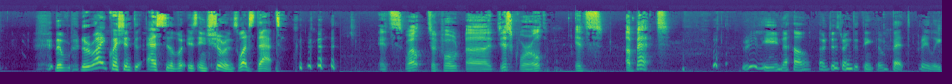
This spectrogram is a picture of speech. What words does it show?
the the right question to ask Silver is insurance. What's that? It's well, to quote uh, Discworld, it's a bet. Really? Now I'm just trying to think. A bet, really?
